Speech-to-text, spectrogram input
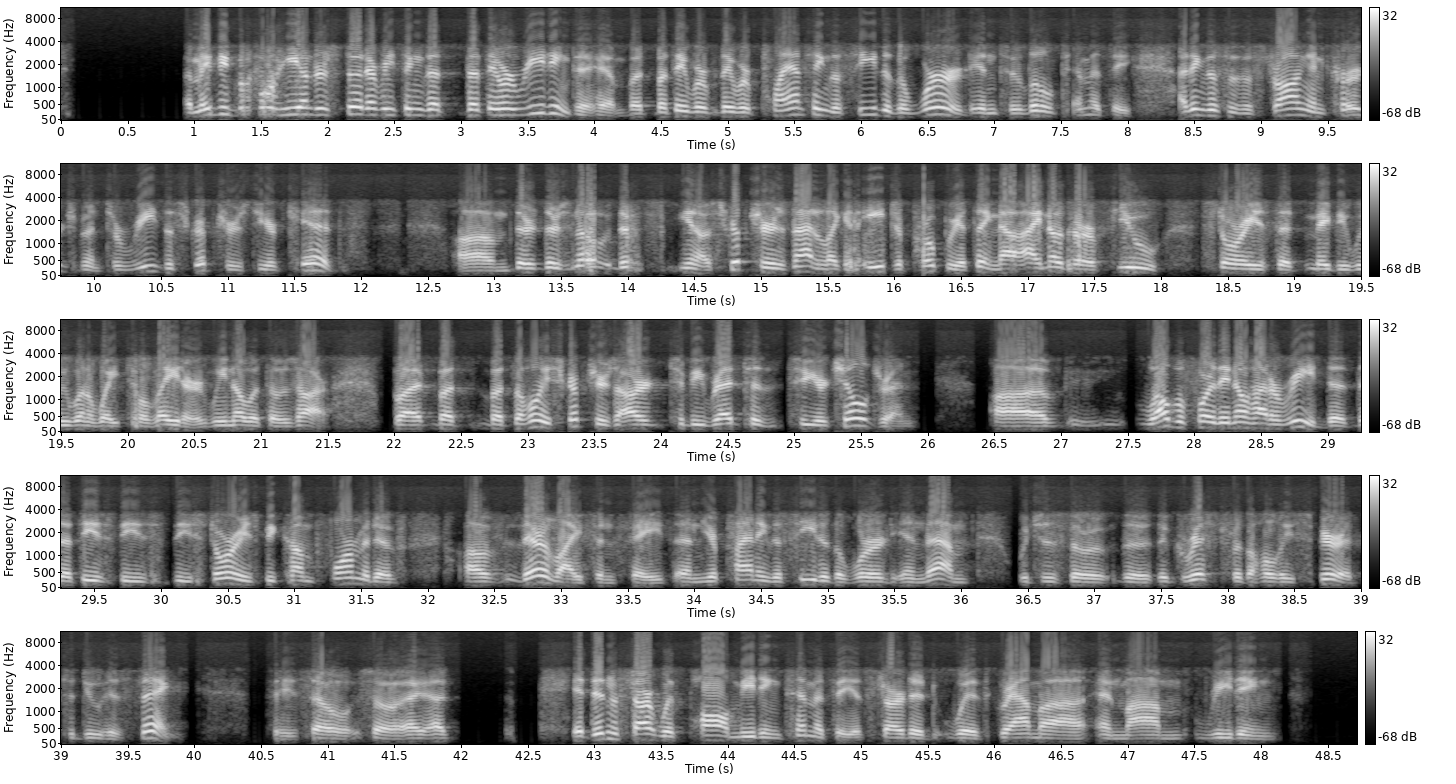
Uh, maybe before he understood everything that, that they were reading to him, but but they were they were planting the seed of the word into little Timothy. I think this is a strong encouragement to read the scriptures to your kids. Um, there, there's no, there's, you know, scripture is not like an age-appropriate thing. Now, I know there are a few stories that maybe we want to wait till later. We know what those are. but but but the Holy Scriptures are to be read to to your children uh, well before they know how to read. That that these these these stories become formative of their life and faith, and you're planting the seed of the Word in them, which is the the, the grist for the Holy Spirit to do His thing. See, so so I, I, it didn't start with Paul meeting Timothy. It started with Grandma and Mom reading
